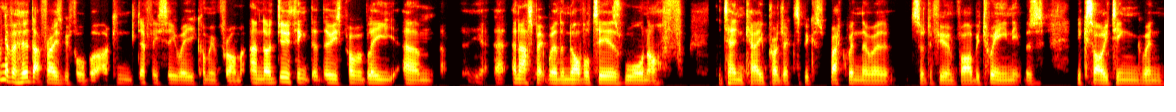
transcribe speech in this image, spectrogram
I've never heard that phrase before, but I can definitely see where you're coming from. And I do think that there is probably um, an aspect where the novelty is worn off the 10k projects because back when they were sort of few and far between, it was exciting when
